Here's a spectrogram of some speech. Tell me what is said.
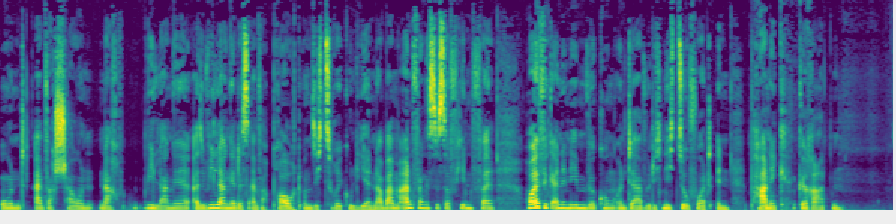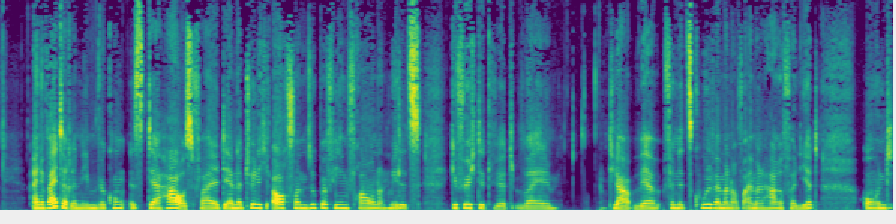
und einfach schauen, nach wie lange, also wie lange das einfach braucht, um sich zu regulieren. Aber am Anfang ist es auf jeden Fall häufig eine Nebenwirkung und da würde ich nicht sofort in Panik geraten. Eine weitere Nebenwirkung ist der Haarausfall, der natürlich auch von super vielen Frauen und Mädels gefürchtet wird, weil klar, wer findet es cool, wenn man auf einmal Haare verliert? Und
